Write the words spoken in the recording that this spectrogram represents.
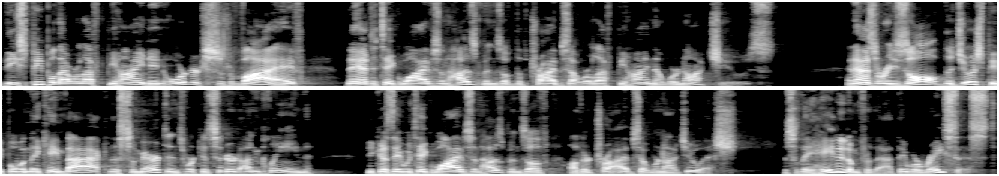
these people that were left behind, in order to survive, they had to take wives and husbands of the tribes that were left behind that were not Jews. And as a result, the Jewish people, when they came back, the Samaritans were considered unclean because they would take wives and husbands of other tribes that were not Jewish. And so they hated them for that. They were racist.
